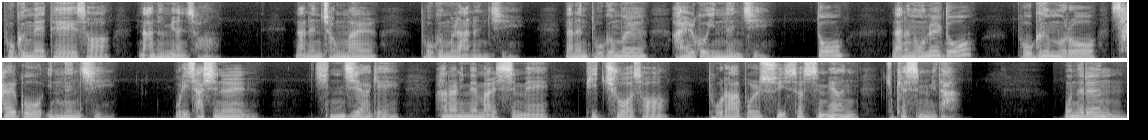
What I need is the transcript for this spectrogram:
복음에 대해서 나누면서 나는 정말 복음을 아는지, 나는 복음을 알고 있는지, 또 나는 오늘도 복음으로 살고 있는지, 우리 자신을 진지하게 하나님의 말씀에 비추어서 돌아볼 수 있었으면 좋겠습니다. 오늘은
